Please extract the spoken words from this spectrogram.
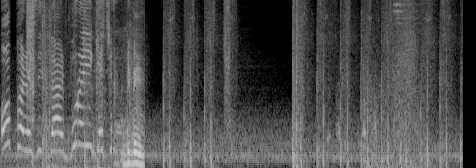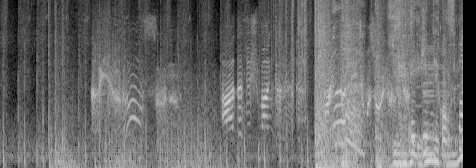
O parazitler burayı geç. Gidin. Spike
